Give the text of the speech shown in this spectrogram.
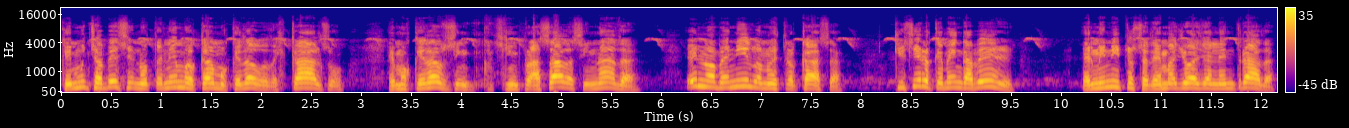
que muchas veces no tenemos acá, hemos quedado descalzos, hemos quedado sin, sin plazada, sin nada. Él no ha venido a nuestra casa. Quisiera que venga a ver, el ministro se desmayó allá en la entrada.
